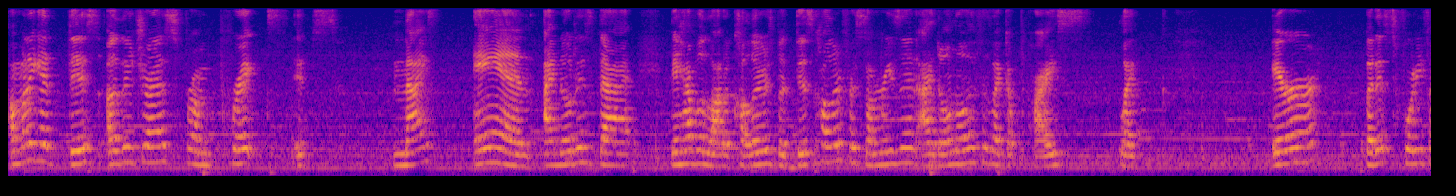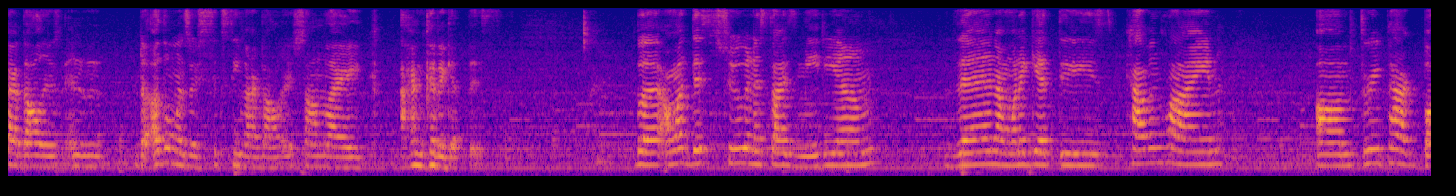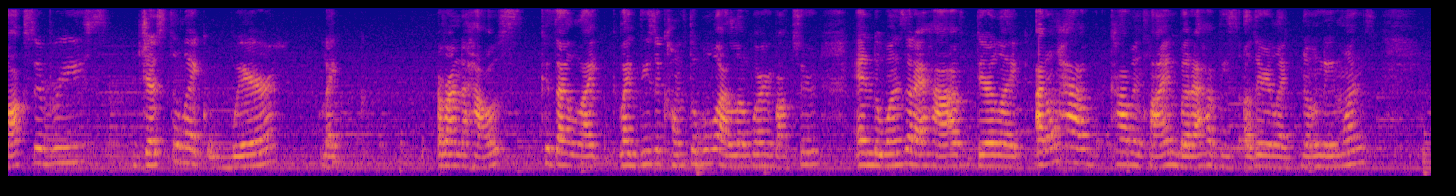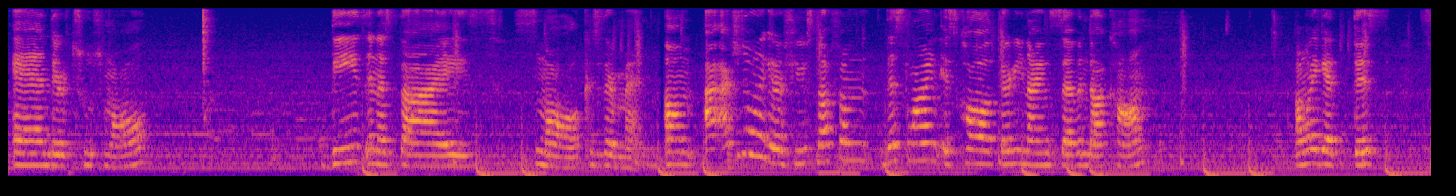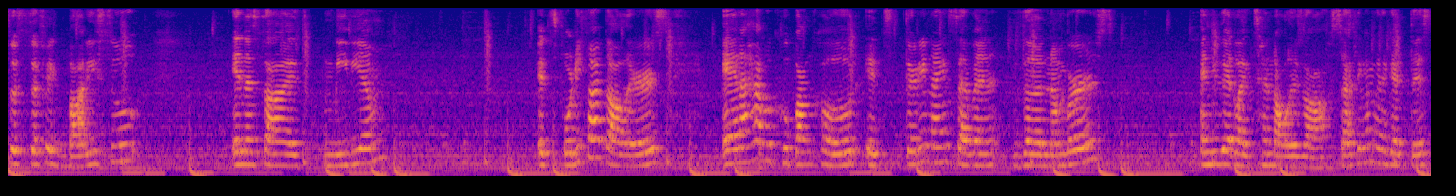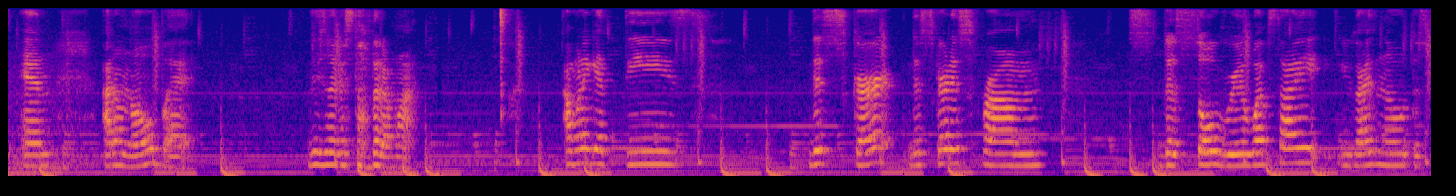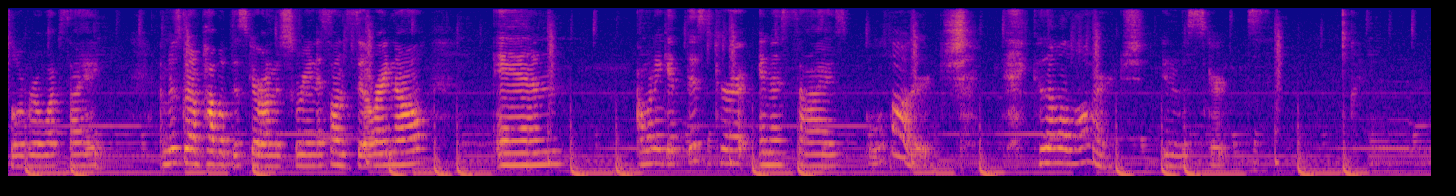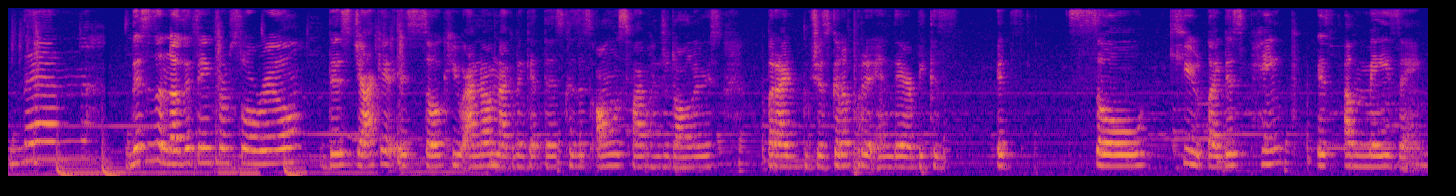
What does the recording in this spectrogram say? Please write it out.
I'm gonna get this other dress from PRIX. It's nice and I noticed that they have a lot of colors but this color for some reason I don't know if it's like a price like error but it's $45 and the other ones are $65 so I'm like I'm gonna get this. But I want this too in a size medium. Then I want to get these Calvin Klein um, three pack boxer briefs just to like wear like around the house because I like like these are comfortable. I love wearing boxer. And the ones that I have they're like I don't have Calvin Klein but I have these other like no name ones and they're too small. These in a size small because they're men. Um I actually want to get a few stuff from this line. It's called 397.com I want to get this specific bodysuit in a size medium. It's $45 and I have a coupon code. It's 397 the numbers and you get like $10 off. So I think I'm gonna get this and I don't know but these are the stuff that I want. I want to get these this skirt. This skirt is from the So Real website. You guys know the So Real website. I'm just gonna pop up the skirt on the screen. It's on sale right now. And I want to get this skirt in a size large because I'm a large in the skirts. Then this is another thing from So Real. This jacket is so cute. I know I'm not going to get this because it's almost $500 but I'm just going to put it in there because it's so cute. Like this pink is amazing.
